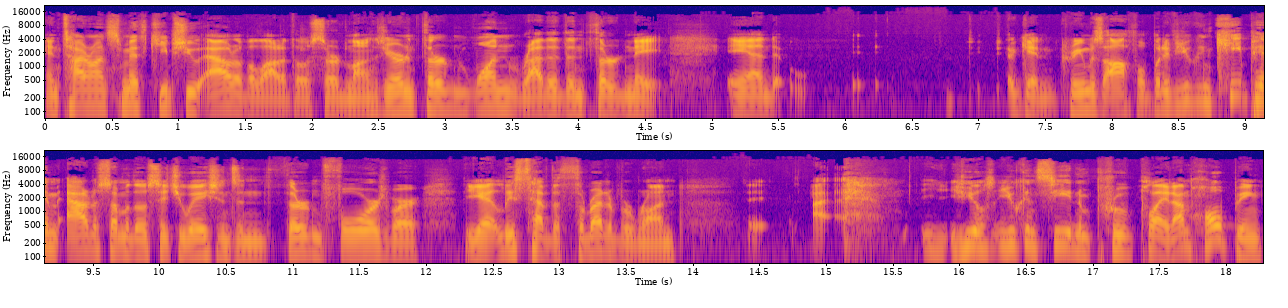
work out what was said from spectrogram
And Tyron Smith keeps you out of a lot of those third and longs. You're in third and one rather than third and eight. And again, Green was awful, but if you can keep him out of some of those situations in third and fours where you at least have the threat of a run, I, you you can see an improved play. And I'm hoping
